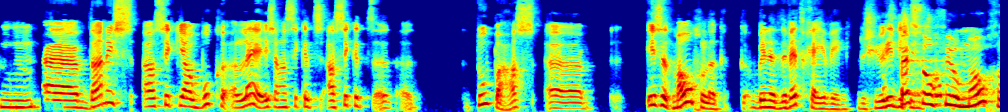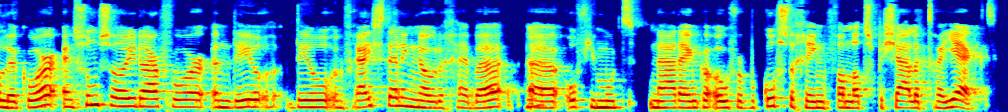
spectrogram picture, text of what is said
Mhm. eh, dan is, als ik jouw boek lees als ik het, als ik het eh, eh, toepas, eh, is het mogelijk binnen de wetgeving. Dus is juridisch. best wel veel mogelijk hoor. En soms zal je daarvoor een deel, deel een vrijstelling nodig hebben. of je moet nadenken over bekostiging van dat speciale traject.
